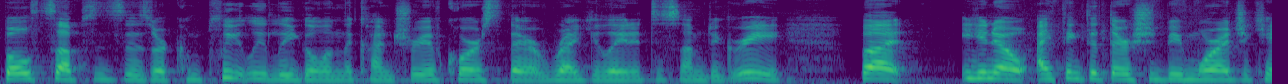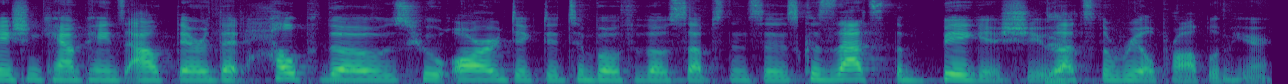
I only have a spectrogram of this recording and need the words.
Both substances are completely legal in the country. Of course, they're regulated to some degree, but you know, I think that there should be more education campaigns out there that help those who are addicted to both of those substances because that's the big issue. That's the real problem here.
